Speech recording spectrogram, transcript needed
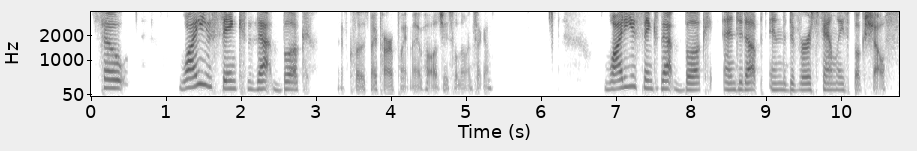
So why do you think that book, I've closed my PowerPoint, my apologies, hold on one second. Why do you think that book ended up in the diverse families bookshelf?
